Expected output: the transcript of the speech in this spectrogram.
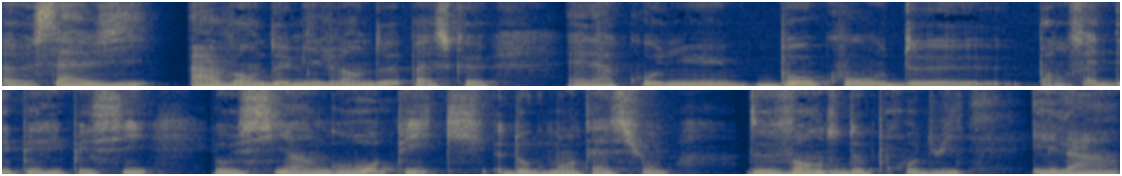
euh, sa vie avant 2022, parce que elle a connu beaucoup de, bah, en fait, des péripéties et aussi un gros pic d'augmentation de vente de produits. Et là,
